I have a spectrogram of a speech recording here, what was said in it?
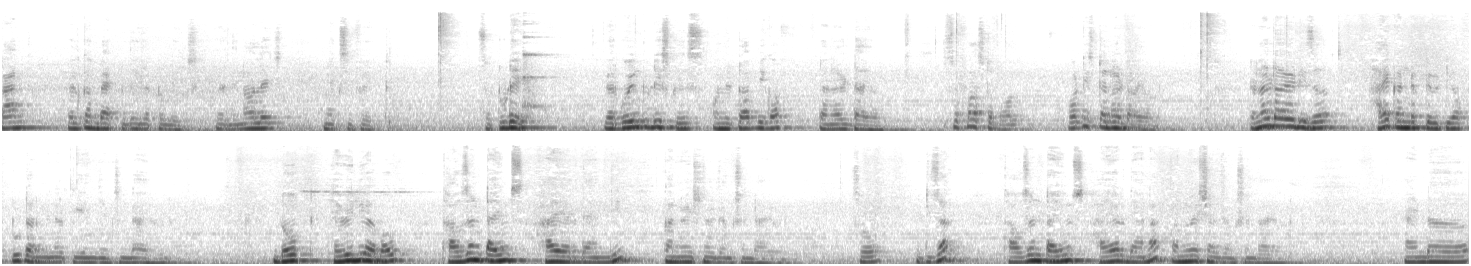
Shrikant. Welcome back to the Electroledge, where the knowledge makes effect. So today we are going to discuss on the topic of tunnel diode. So first of all, what is tunnel diode? Tunnel diode is a high conductivity of two-terminal PN junction diode, doped heavily about thousand times higher than the conventional junction diode. So it is a thousand times higher than a conventional junction diode and uh,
